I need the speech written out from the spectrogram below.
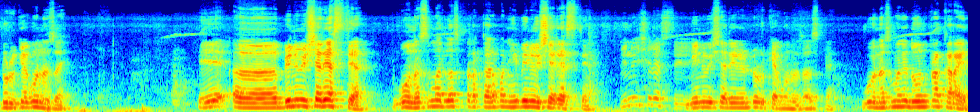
डुरक्या गोनस आहे. हे बिनविषारी असत्या. गोनस मधलाच प्रकार पण ही बिनविषारी असत्या. बिनविषय असते. बिनविषारी डुरक्या घोणस असत्या. घोणसमध्ये दोन प्रकार आहेत.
